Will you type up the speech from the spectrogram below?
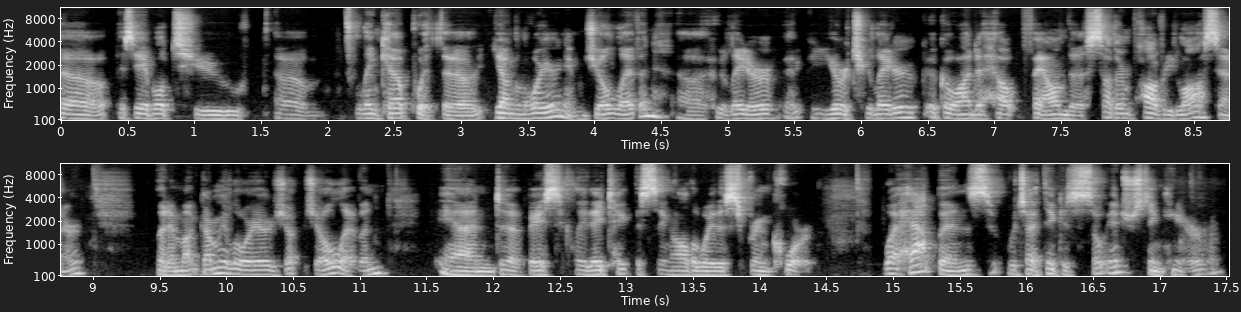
uh, is able to um, link up with a young lawyer named joe levin uh, who later a year or two later go on to help found the southern poverty law center. But a montgomery lawyer joe, levin and uh, basically, they take this thing all the way to the Supreme Court. What happens, which I think is so interesting here,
